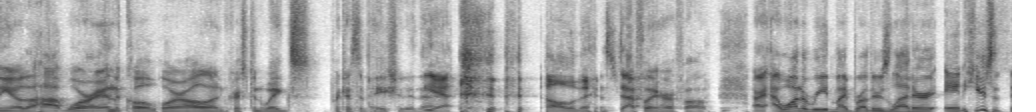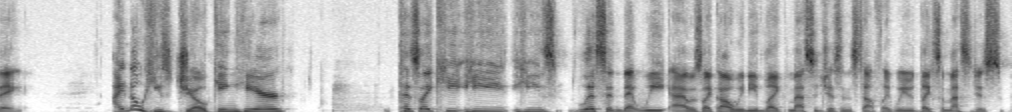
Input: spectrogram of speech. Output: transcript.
you know the hot war and the cold war all on Kristen Wiig's participation in that. Yeah. All of it. it's definitely her fault. All right. I want to read my brother's letter. And here's the thing. I know he's joking here. Cause like he he he's listened that we I was like, oh, we need like messages and stuff. Like we would like some messages.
